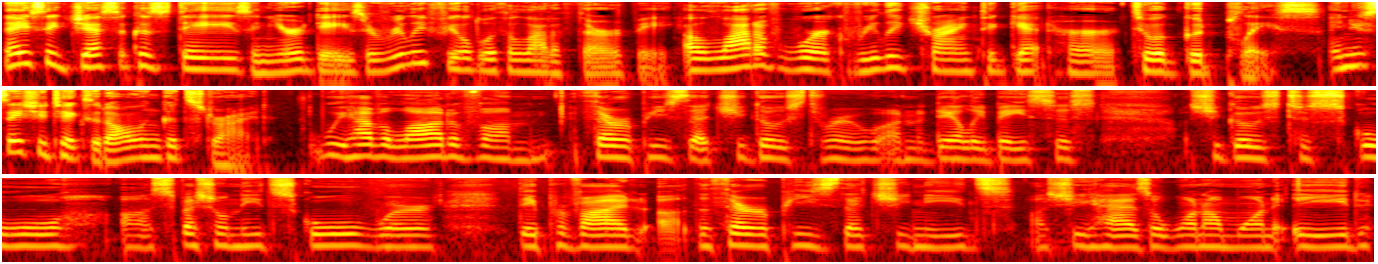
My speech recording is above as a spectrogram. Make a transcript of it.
Now, you say Jessica's days and your days are really filled with a lot of therapy, a lot of work really trying to get her to a good place. And you say she takes it all in good stride. We have a lot of um, therapies that she goes through on a daily basis. She goes to school, uh, special needs school, where they provide uh, the therapies that she needs. Uh, she has a one on one aide,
